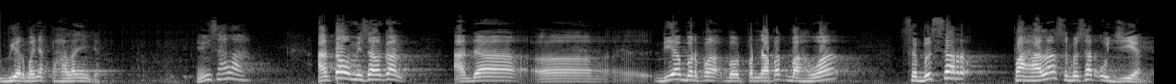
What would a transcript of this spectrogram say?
Biar banyak pahalanya aja. Ini salah. Atau misalkan ada uh, dia berpendapat bahwa sebesar pahala sebesar ujian.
